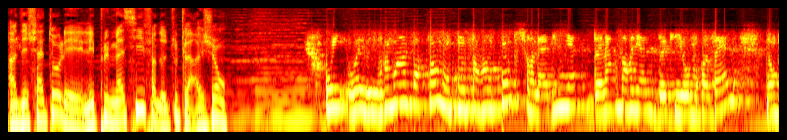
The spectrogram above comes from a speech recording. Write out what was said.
un des châteaux les, les plus massifs hein, de toute la région. Oui, oui, oui, vraiment important. Donc, on s'en rend compte sur la vignette de l'armorial de Guillaume Revel. Donc,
